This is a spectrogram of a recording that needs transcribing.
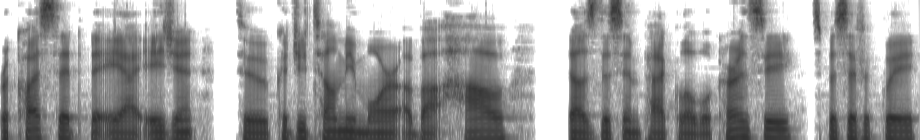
requested the AI agent to, could you tell me more about how does this impact global currency, specifically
